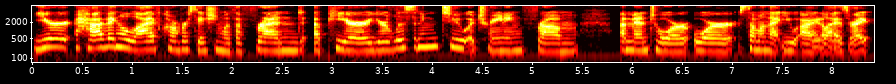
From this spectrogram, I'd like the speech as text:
you're having a live conversation with a friend, a peer, you're listening to a training from a mentor or someone that you idolize, right?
